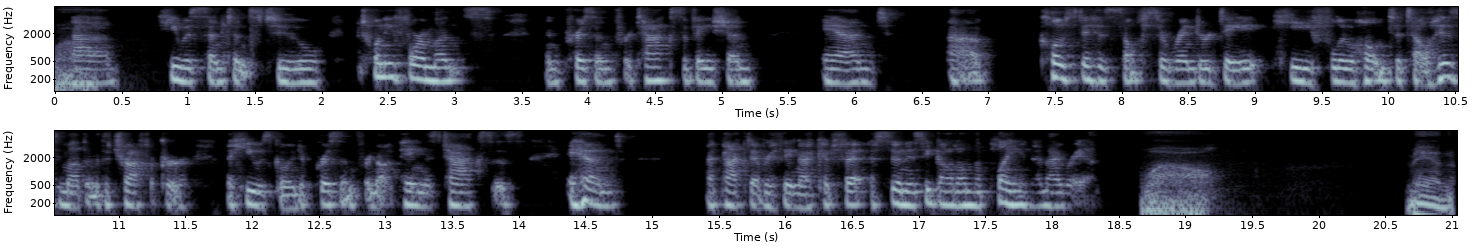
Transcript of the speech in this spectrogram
Wow. uh, he was sentenced to 24 months in prison for tax evasion. And uh, close to his self surrender date, he flew home to tell his mother, the trafficker, that he was going to prison for not paying his taxes. And I packed everything I could fit as soon as he got on the plane and I ran. wow. Man.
